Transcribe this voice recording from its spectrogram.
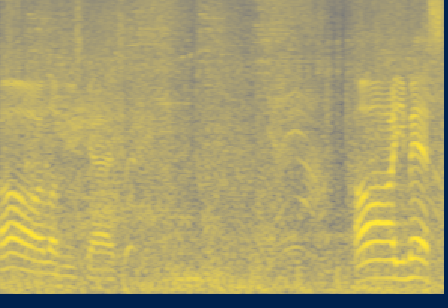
Oh, I love these guys. Oh, you missed.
